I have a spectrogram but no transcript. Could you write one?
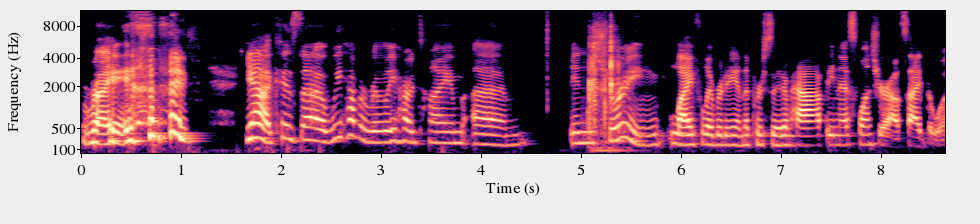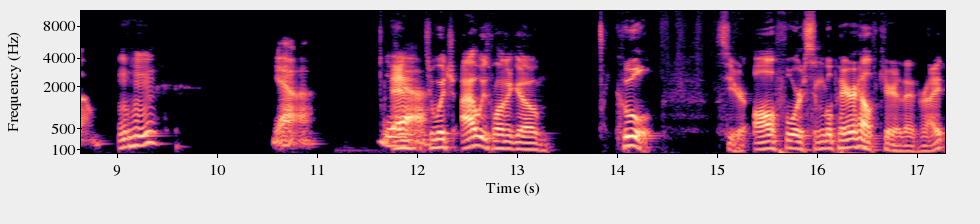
right. yeah, because uh, we have a really hard time um, ensuring life, liberty, and the pursuit of happiness once you're outside the womb. Mm-hmm. Yeah. Yeah. And to which I always want to go, cool. So you're all for single payer healthcare then, right?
